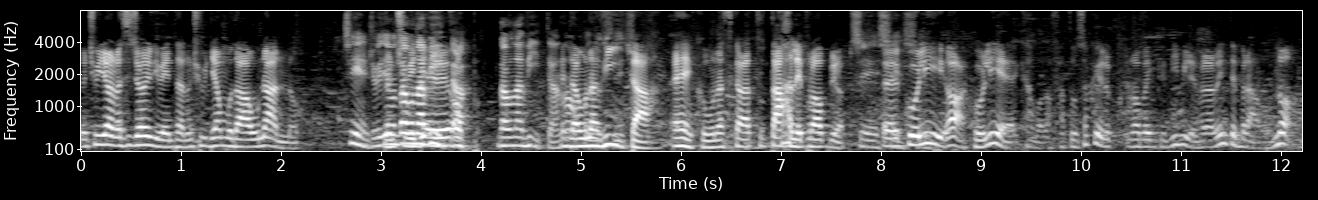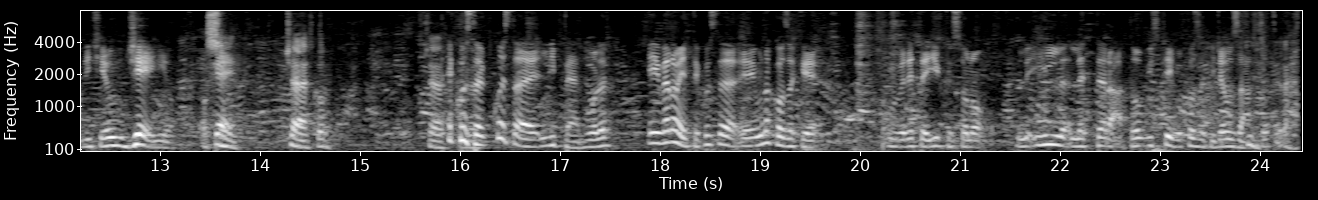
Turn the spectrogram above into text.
non ci vediamo da sei giorni diventa non ci vediamo da un anno. Sì, ci vediamo Non da ci una vedi- vita. eh, Da una vita, no? da una Quando vita, ecco, una scala totale proprio. Sì, sì, eh, quello sì. ah, quello lì è, cavolo, ha fatto un sacco di roba incredibile, veramente bravo. No, dici, è un genio, ok? dice. Sì, certo. certo. E questa, questa è l'iperbole. E veramente questa è una cosa che, come vedete, io che sono l- il letterato, vi spiego cosa che ho già usato. Letterato.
